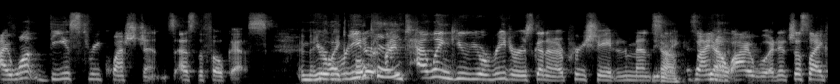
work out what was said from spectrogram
I want these three questions as the focus. And then your like, reader, okay. I'm telling you, your reader is going to appreciate it immensely because yeah. I know I would. It's just like,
